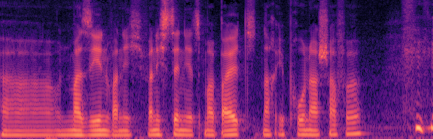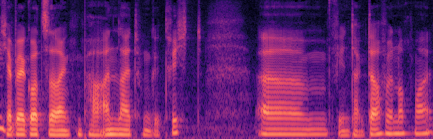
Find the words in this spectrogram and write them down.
Äh, und mal sehen, wann ich wann ich es denn jetzt mal bald nach Epona schaffe. Ich habe ja Gott sei Dank ein paar Anleitungen gekriegt. Ähm, vielen Dank dafür nochmal.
